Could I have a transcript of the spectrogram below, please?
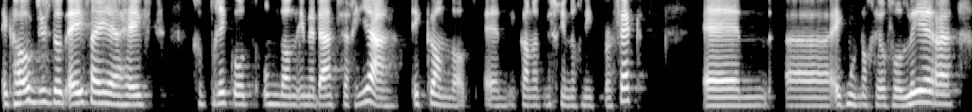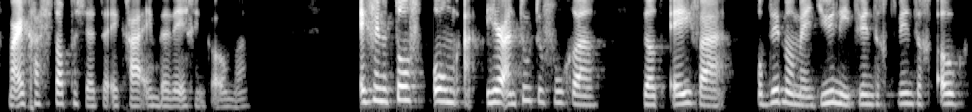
ik hoop dus dat Eva je heeft geprikkeld om dan inderdaad te zeggen: ja, ik kan dat. En ik kan het misschien nog niet perfect. En uh, ik moet nog heel veel leren, maar ik ga stappen zetten. Ik ga in beweging komen. Ik vind het tof om hier aan toe te voegen dat Eva op dit moment, juni 2020, ook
